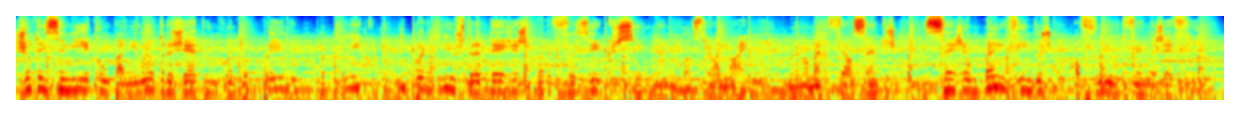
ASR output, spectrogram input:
Juntem-se a mim e acompanhem o meu trajeto enquanto aprendo, aplico e partilho estratégias para fazer crescer o meu negócio online. O meu nome é Rafael Santos e sejam bem-vindos ao Funil de Vendas FM.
